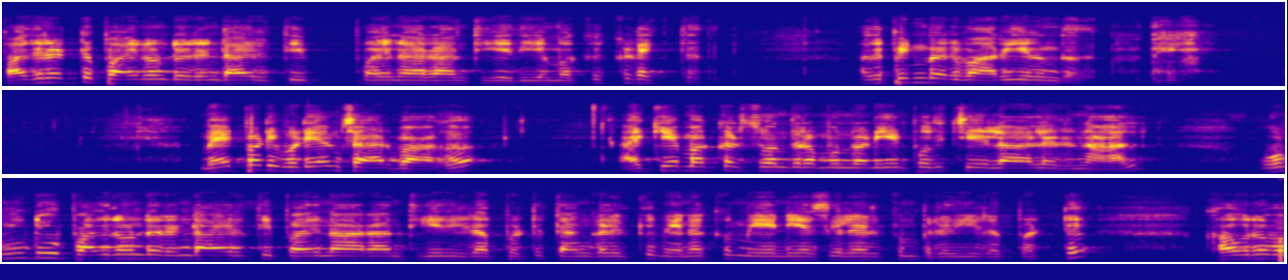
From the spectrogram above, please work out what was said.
பதினெட்டு பதினொன்று ரெண்டாயிரத்தி பதினாறாம் தேதி எமக்கு கிடைத்தது. அது பின்வருமாறு இருந்தது. மேற்படி விடயம் சார்பாக ஐக்கிய மக்கள் சுதந்திர முன்னணியின் பொதுச் செயலாளரினால் ஒன்று பதினொன்று ரெண்டாயிரத்தி பதினாறாம் தேதி இடப்பட்டு தங்களுக்கும் எனக்கும் ஏனைய சிலருக்கும் பிரதியிடப்பட்டு கௌரவ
